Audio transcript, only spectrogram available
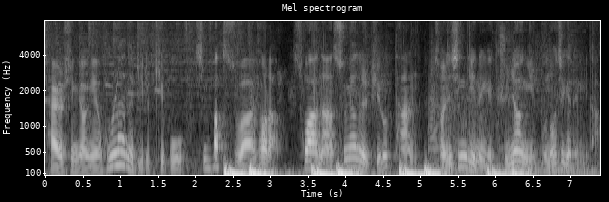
자율신경에 혼란을 일으키고 심박수와 혈압, 소화나 수면을 비롯한 전신 기능의 균형이 무너지게 됩니다.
